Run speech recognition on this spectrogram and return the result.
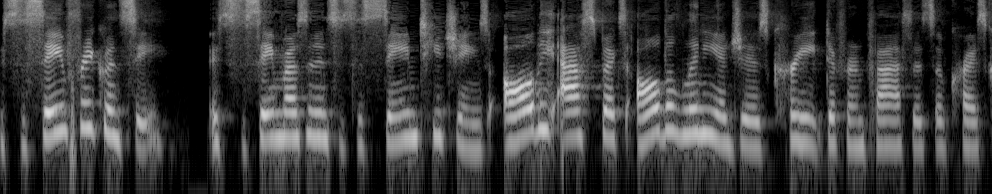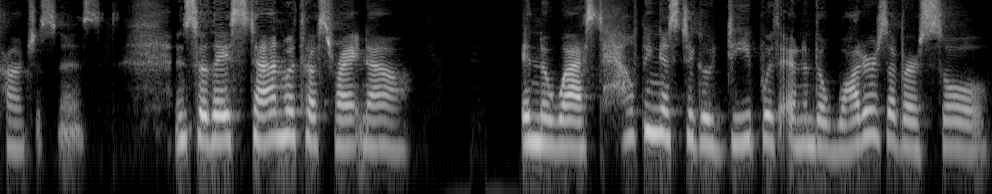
It's the same frequency, it's the same resonance, it's the same teachings. All the aspects, all the lineages create different facets of Christ consciousness. And so they stand with us right now in the West, helping us to go deep within the waters of our soul,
